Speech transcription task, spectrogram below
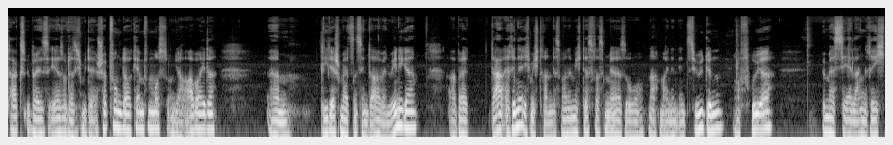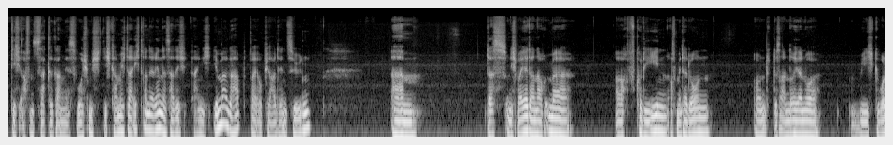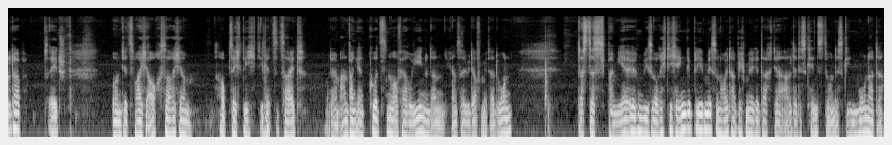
Tagsüber ist eher so, dass ich mit der Erschöpfung da kämpfen muss und ja arbeite. Ähm, Gliederschmerzen sind da, werden weniger. Aber da erinnere ich mich dran. Das war nämlich das, was mir so nach meinen Entzügen auch früher immer sehr lang richtig auf den Sack gegangen ist, wo ich mich, ich kann mich da echt dran erinnern, das hatte ich eigentlich immer gehabt bei Opiatentzügen. Ähm, das, und ich war ja dann auch immer auf Codein, auf Methadon und das andere ja nur, wie ich gewollt habe, Sage. Und jetzt war ich auch, sage ich ja, hauptsächlich die letzte Zeit oder am Anfang ja kurz nur auf Heroin und dann die ganze Zeit wieder auf Methadon, dass das bei mir irgendwie so richtig hängen geblieben ist und heute habe ich mir gedacht, ja Alter, das kennst du und das ging Monate,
